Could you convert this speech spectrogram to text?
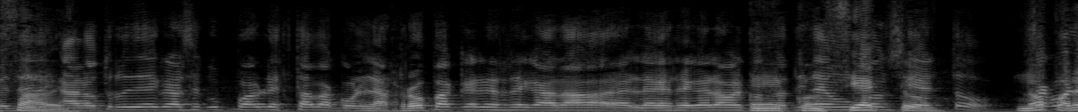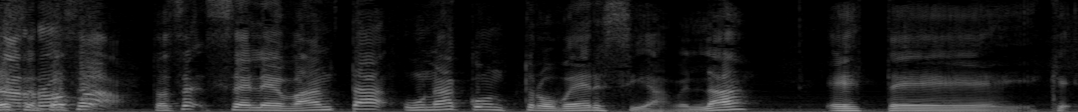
del- sabes. al otro día de declararse culpable estaba con la ropa que le regalaba, le regalaba el el contratista en un concierto. No, O sea, por eso, entonces, se levanta una controversia, ¿verdad? Este, que,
